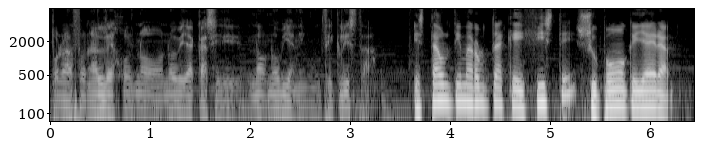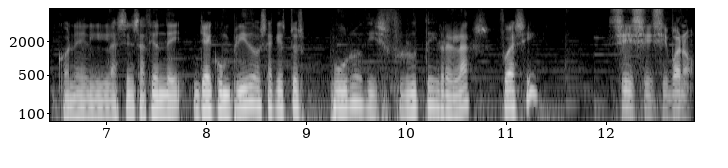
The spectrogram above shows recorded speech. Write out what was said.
por la zona lejos no, no había casi, no, no había ningún ciclista esta última ruta que hiciste, supongo que ya era con la sensación de ya he cumplido, o sea que esto es puro disfrute y relax. ¿Fue así? Sí, sí, sí. Bueno,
